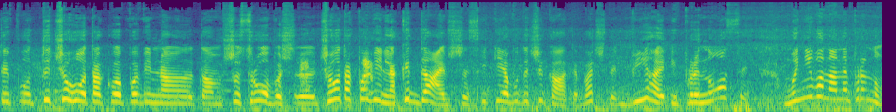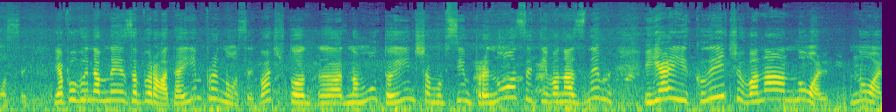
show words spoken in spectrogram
Типу, ти чого так повільно там щось робиш? Е, Чого так повільно? Кидай вже, скільки я буду чекати. Бачите, бігає і приносить. Мені вона не приносить. Я повинна в неї забирати, а їм приносить. Бачиш, то одному, то іншому, всім приносить, і вона з ними. І я її кличу, вона ноль. Ноль.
